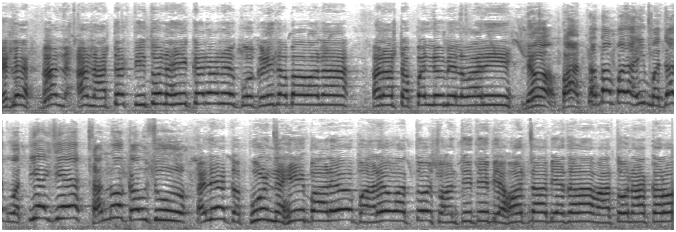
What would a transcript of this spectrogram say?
એટલે આ આ નાટક તી તો નહીં કર્યો ને ગોગળી દબાવવાના? અને ટપલ્યો મેલવાની. લ્યો બારતા તા પણ અહીં મજાક વધી આવી છે. તનો કહું છું. અલે કફૂર નહીં બાળ્યો. બાળ્યો વાત તો શાંતિથી બેહોત ના બે જણા વાતો ના કરો.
